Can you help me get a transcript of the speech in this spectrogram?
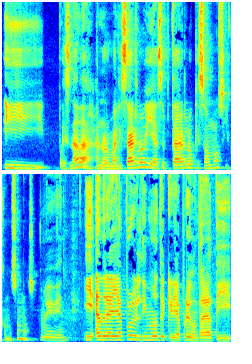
y pues nada, a normalizarlo y aceptar lo que somos y cómo somos. Muy bien. Y Andrea, ya por último te quería preguntar a ti,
